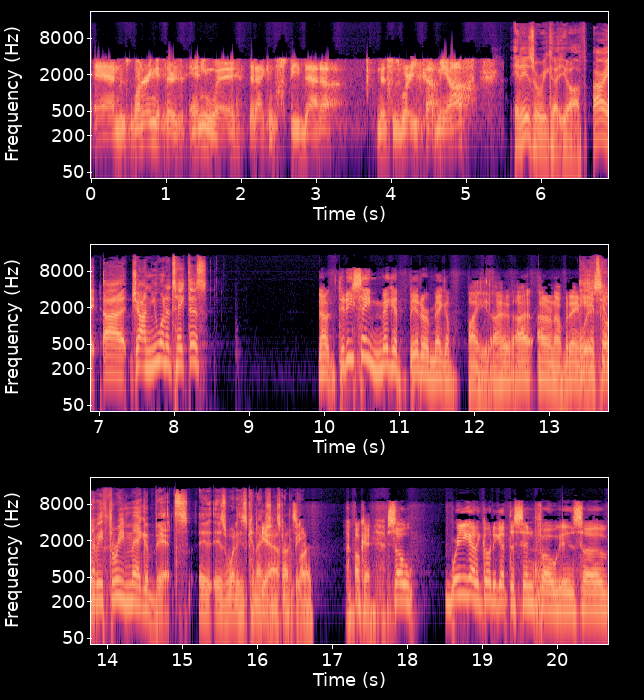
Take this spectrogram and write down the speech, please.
and was wondering if there's any way that I can speed that up. And this is where you cut me off. It is where we cut you off. All right, uh, John, you want to take this? Now, did he say megabit or megabyte? I I, I don't know, but anyway, it's so- going to be three megabits is, is what his connection yeah, is going to be. I, okay, so where you got to go to get this info is uh,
